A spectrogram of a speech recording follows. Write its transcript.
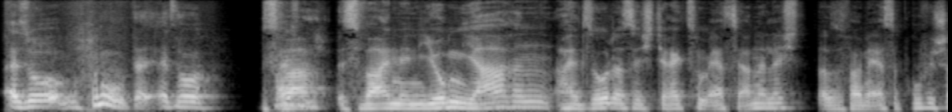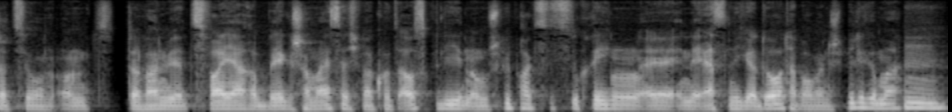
Also, also es war, es war in den jungen Jahren halt so, dass ich direkt zum ersten Anderlecht, also es war eine erste Profistation und da waren wir zwei Jahre belgischer Meister. Ich war kurz ausgeliehen, um Spielpraxis zu kriegen äh, in der ersten Liga dort, habe auch meine Spiele gemacht. Mhm.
